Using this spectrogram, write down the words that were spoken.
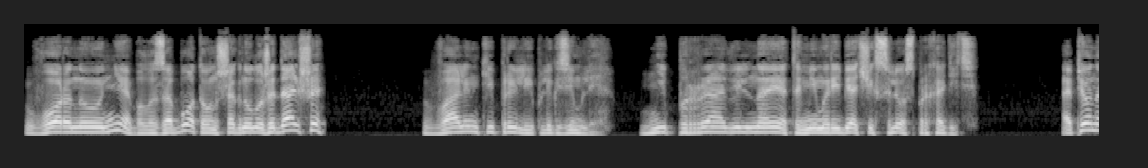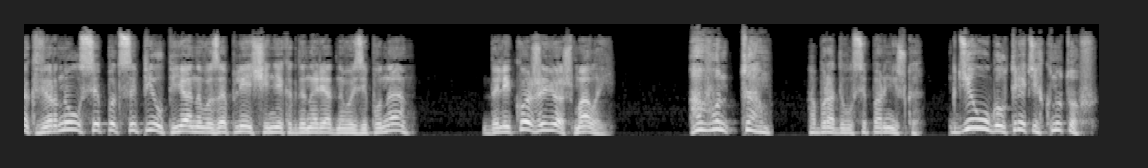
Ворону не было заботы, он шагнул уже дальше. Валенки прилипли к земле. Неправильно это, мимо ребячих слез проходить. Опенок вернулся, подцепил пьяного за плечи некогда нарядного зипуна. «Далеко живешь, малый?» «А вон там!» — обрадовался парнишка. «Где угол третьих кнутов?»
